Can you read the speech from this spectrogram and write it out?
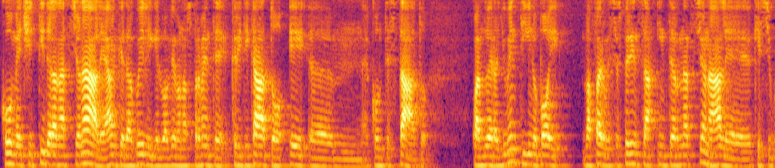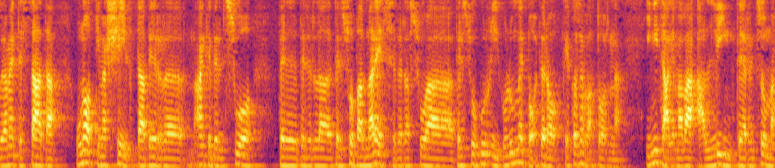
come CT della nazionale anche da quelli che lo avevano aspramente criticato e ehm, contestato quando era Juventino, poi va a fare questa esperienza internazionale che sicuramente è stata un'ottima scelta per, anche per il suo, per, per, la, per il suo palmarès, per, sua, per il suo curriculum e poi però che cosa fa? Torna in Italia ma va all'Inter, insomma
